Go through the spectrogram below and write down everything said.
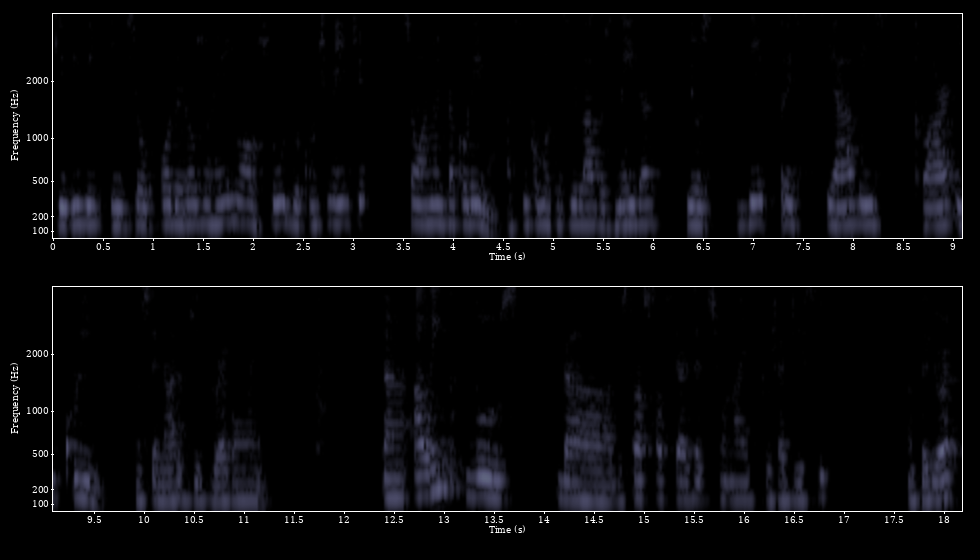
que vivem em seu poderoso reino ao sul do continente são anões da colina, assim como os exilados Neidar e os depreciáveis Clar e Cream no cenário de Dragonlance. Uh, além dos, da, dos traços raciais adicionais que eu já disse anterior,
